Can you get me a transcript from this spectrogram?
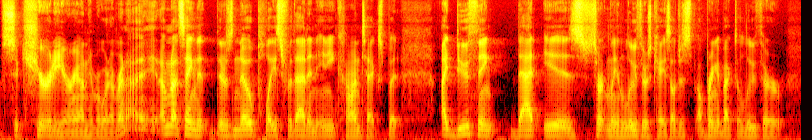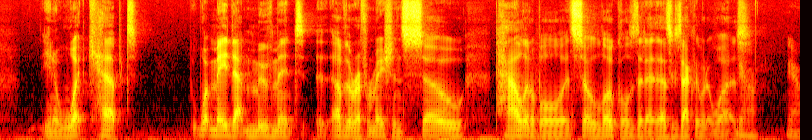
security around him or whatever. And I, i'm not saying that there's no place for that in any context but i do think that is certainly in luther's case i'll just i'll bring it back to luther you know what kept what made that movement of the reformation so palatable and so local is that that's exactly what it was Yeah. Yeah,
